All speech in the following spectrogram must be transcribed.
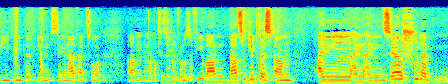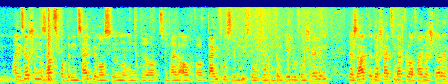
Die, die im Seminartag zur ähm, marxistischen Philosophie waren, dazu gibt es ähm, einen ein sehr, schöner, ein sehr schönen Satz von dem Zeitgenossen und äh, zum Teil auch äh, beeinflussenden Mitphilosophen von Hegel von Schelling. Der sagt, der schreibt zum Beispiel auf einer Stelle,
